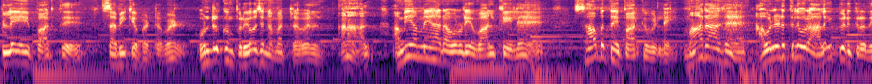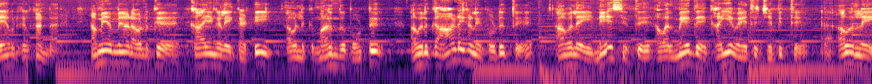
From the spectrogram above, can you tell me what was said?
பிள்ளையை பார்த்து சபிக்கப்பட்டவள் ஒன்றுக்கும் பிரயோஜனமற்றவள். ஆனால் அமி அம்மையார் அவருடைய வாழ்க்கையில சாபத்தை பார்க்கவில்லை. மாறாக அவளிடத்துல ஒரு அழைப்பு இருக்கிறதை அவர்கள் கண்டார்கள் அம்மி அம்மையார் அவளுக்கு காயங்களை கட்டி அவளுக்கு மருந்து போட்டு அவளுக்கு ஆடைகளை கொடுத்து அவளை நேசித்து அவள் மீது கையை வைத்து செபித்து அவளை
